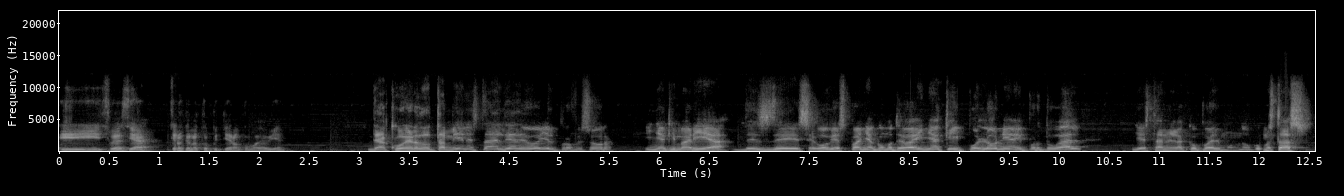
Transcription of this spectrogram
y Suecia creo que no compitieron como debían. De acuerdo. También está el día de hoy el profesor Iñaki María desde Segovia, España. ¿Cómo te va, Iñaki? Polonia y Portugal ya están en la Copa del Mundo. ¿Cómo estás?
